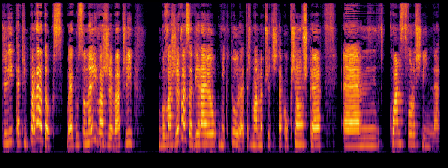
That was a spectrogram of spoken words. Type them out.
czyli taki paradoks, bo jak usunęli warzywa, czyli bo warzywa zawierają niektóre, też mamy przecież taką książkę um, Kłamstwo roślinne.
